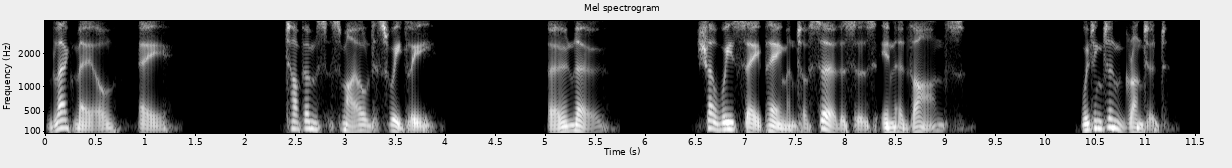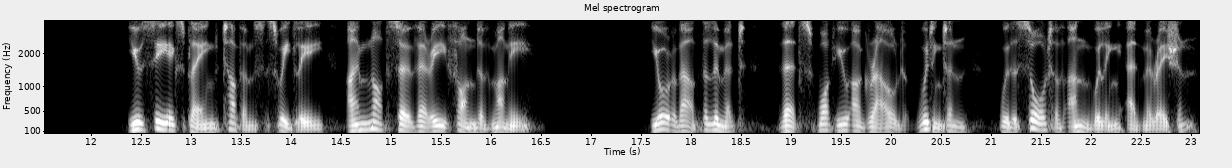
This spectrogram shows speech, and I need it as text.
Blackmail, eh? Tuppence smiled sweetly. Oh no. Shall we say payment of services in advance? Whittington grunted. You see, explained Tuppence sweetly, I'm not so very fond of money. You're about the limit, that's what you are, growled Whittington, with a sort of unwilling admiration.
